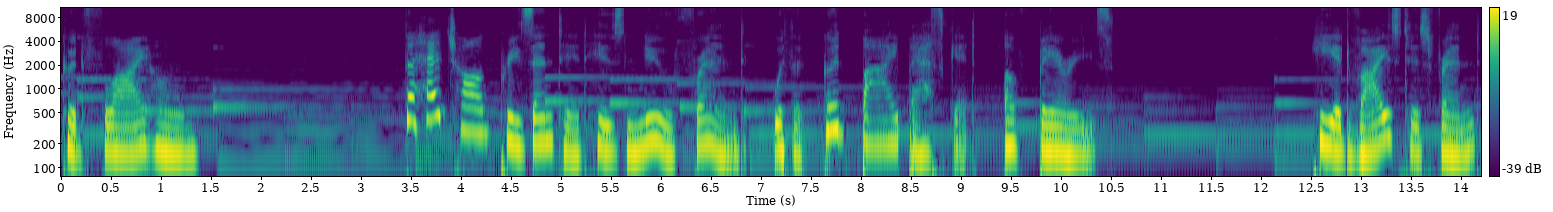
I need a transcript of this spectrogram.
could fly home. The hedgehog presented his new friend with a goodbye basket of berries. He advised his friend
